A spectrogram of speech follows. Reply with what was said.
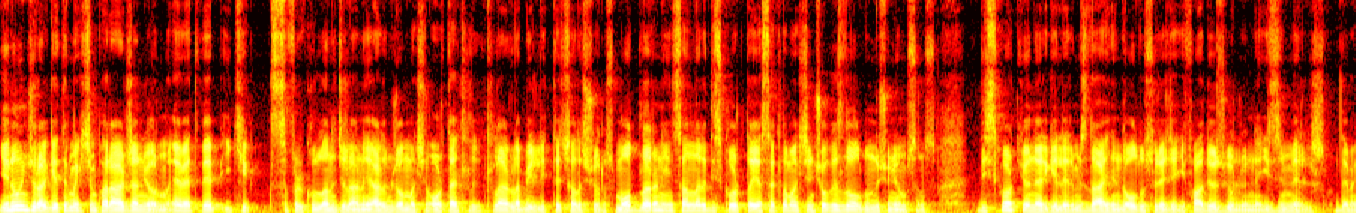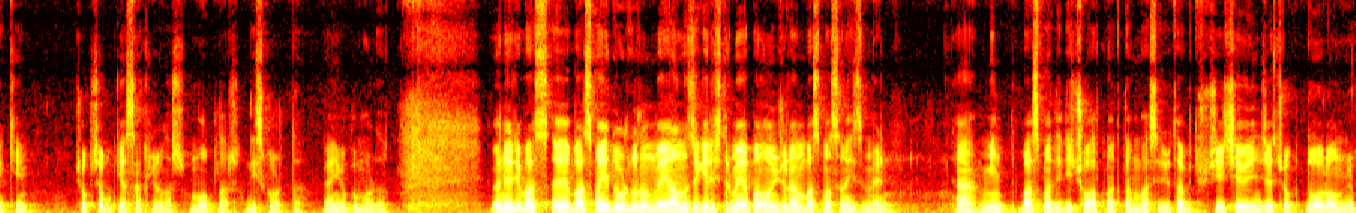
Yeni oyuncular getirmek için para harcanıyor mu? Evet, Web 2.0 kullanıcılarına yardımcı olmak için ortaklıklarla birlikte çalışıyoruz. Modların insanları Discord'da yasaklamak için çok hızlı olduğunu düşünüyor musunuz? Discord yönergelerimiz dahilinde olduğu sürece ifade özgürlüğüne izin verilir. Demek ki çok çabuk yasaklıyorlar modlar Discord'da. Ben yokum orada. Öneri bas, e, basmayı durdurun ve yalnızca geliştirme yapan oyuncuların basmasına izin verin. Ha, mint basma dediği çoğaltmaktan bahsediyor. Tabii Türkçe'ye çevirince çok doğru olmuyor.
